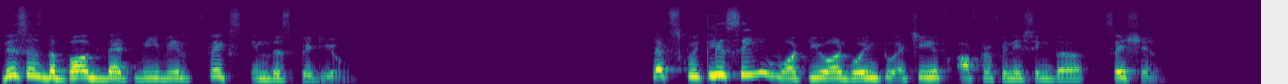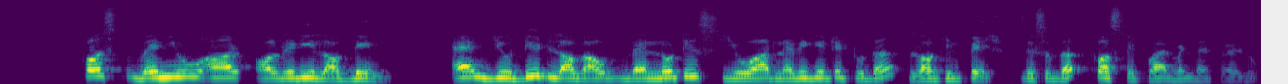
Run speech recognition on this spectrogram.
This is the bug that we will fix in this video. Let's quickly see what you are going to achieve after finishing the session. First, when you are already logged in and you did log out, then notice you are navigated to the login page. This is the first requirement that we'll do.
